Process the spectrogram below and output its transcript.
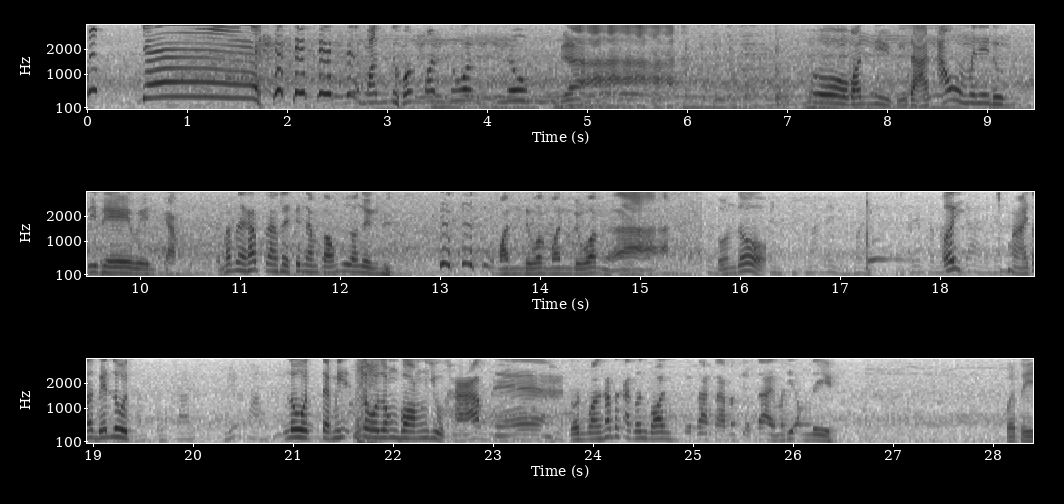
ปึ๊บ เย้บอลดวงบอลดวงนุ่ม โอ้บอลนี่ทีดาน เอ้าไม่ได้ดูดีเพย์เวนกรรมแต่ไม่เป็นไรครับกลางเสร็จขึ้นนำสองต่อหนึ่งบอลดวงบอลดวงอ่าโรนโดเอ้ยหายตอนเบสหลุดหลุดแต่มีโดลงบองอยู่ครับแหมโดนบอลครับสกัดโดนบอลเก็บได้ตามมาเก็บได้มาที่อองลีเปิดตี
